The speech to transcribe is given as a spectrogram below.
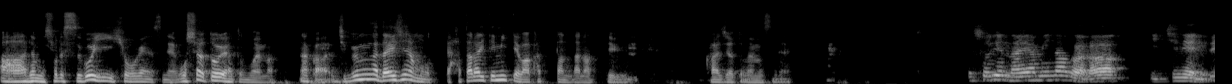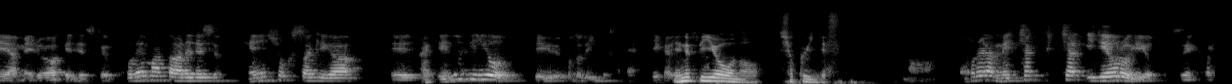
ああ、でもそれすごいいい表現ですね。おっしゃる通りだと思います。なんか自分が大事なものって働いてみて分かったんだなっていう感じだと思いますね。それで悩みながら1年で辞めるわけですけど、これまたあれですよね。転職先が、えーとはい、NPO っていうことでいいんですかね？NPO の職員です。これはめちゃくちゃイデオロギーを突然感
